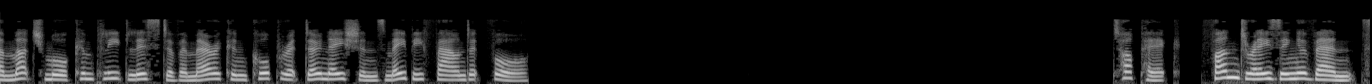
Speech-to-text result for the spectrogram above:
A much more complete list of American corporate donations may be found at 4. Topic: Fundraising events.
